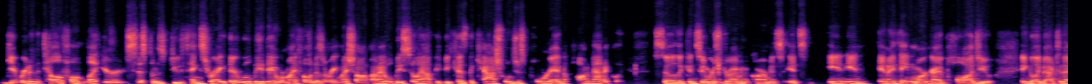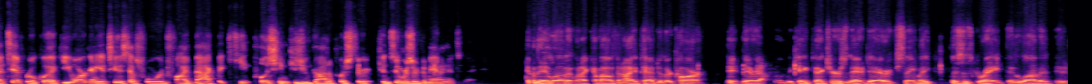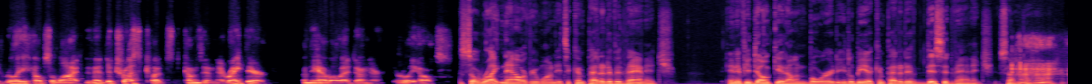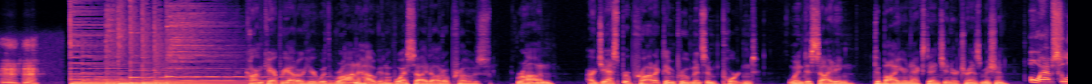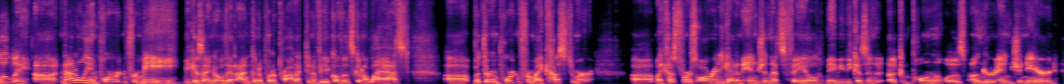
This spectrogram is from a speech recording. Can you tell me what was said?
get rid of the telephone let your systems do things right there will be a day where my phone doesn't ring my shop and i will be so happy because the cash will just pour in automatically so the consumers are driving the car. It's it's in in and I think Mark, I applaud you. And going back to that tip real quick, you are going to get two steps forward, five back, but keep pushing because you've got to push through. Consumers are demanding it today. And they love it when I come out with an iPad to their car. They, are yeah. when we take pictures, they're they're extremely. This is great. They love it. It really helps a lot. And the, the trust cuts comes in there right there when they have all that done there. It really helps. So right now, everyone, it's a competitive advantage and if you don't get on board, it'll be a competitive disadvantage somehow. Mm-hmm, mm-hmm. Carm Capriotti here with Ron Haugen of Westside Auto Pros. Ron, are Jasper product improvements important when deciding to buy your next engine or transmission? Oh, absolutely. Uh, not only important for me because I know that I'm going to put a product in a vehicle that's going to last, uh, but they're important for my customer. Uh, my customer's already got an engine that's failed, maybe because a component was under engineered,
